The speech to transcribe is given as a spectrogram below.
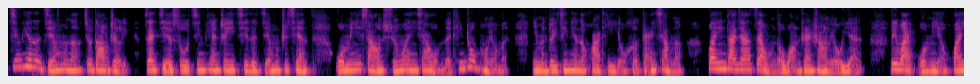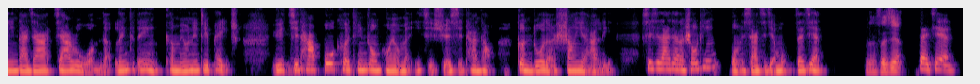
今天的节目呢就到这里，在结束今天这一期的节目之前，我们也想询问一下我们的听众朋友们，你们对今天的话题有何感想呢？欢迎大家在我们的网站上留言。另外，我们也欢迎大家加入我们的 LinkedIn Community Page，与其他播客听众朋友们一起学习探讨更多的商业案例。谢谢大家的收听，我们下期节目再见。嗯，再见，再见。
